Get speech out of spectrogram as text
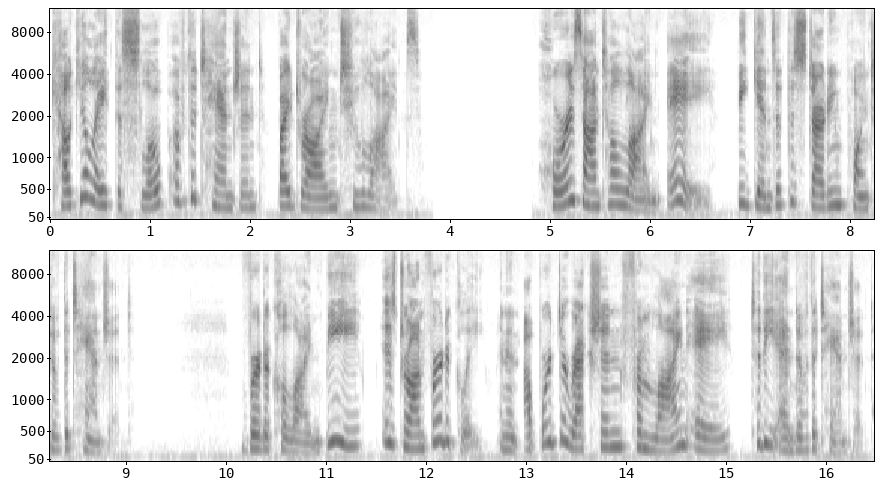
Calculate the slope of the tangent by drawing two lines. Horizontal line A begins at the starting point of the tangent. Vertical line B is drawn vertically in an upward direction from line A to the end of the tangent.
